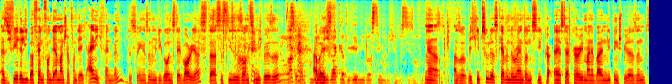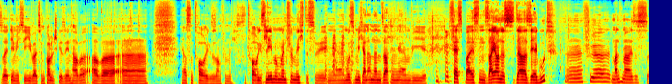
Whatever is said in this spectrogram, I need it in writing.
also ich wäre lieber Fan von der Mannschaft, von der ich eigentlich Fan bin. Deswegen sind nämlich die Golden State Warriors. Da ist es diese Saison ziemlich böse. Ja, wir Aber ich- gesagt, ja, wir reden über das Thema nicht mehr, bis die Saison vorbei Ja, also ich gebe zu, dass Kevin Durant und Steve äh, Steph Curry meine beiden Lieblingsspieler sind, seitdem ich sie jeweils im College gesehen habe. Aber äh, ja, es ist eine traurige Saison für mich. Es ist ein trauriges Leben im Moment für mich. Deswegen äh, muss ich mich an anderen Sachen irgendwie festbeißen. Zion ist da sehr gut äh, für. Manchmal ist es äh,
